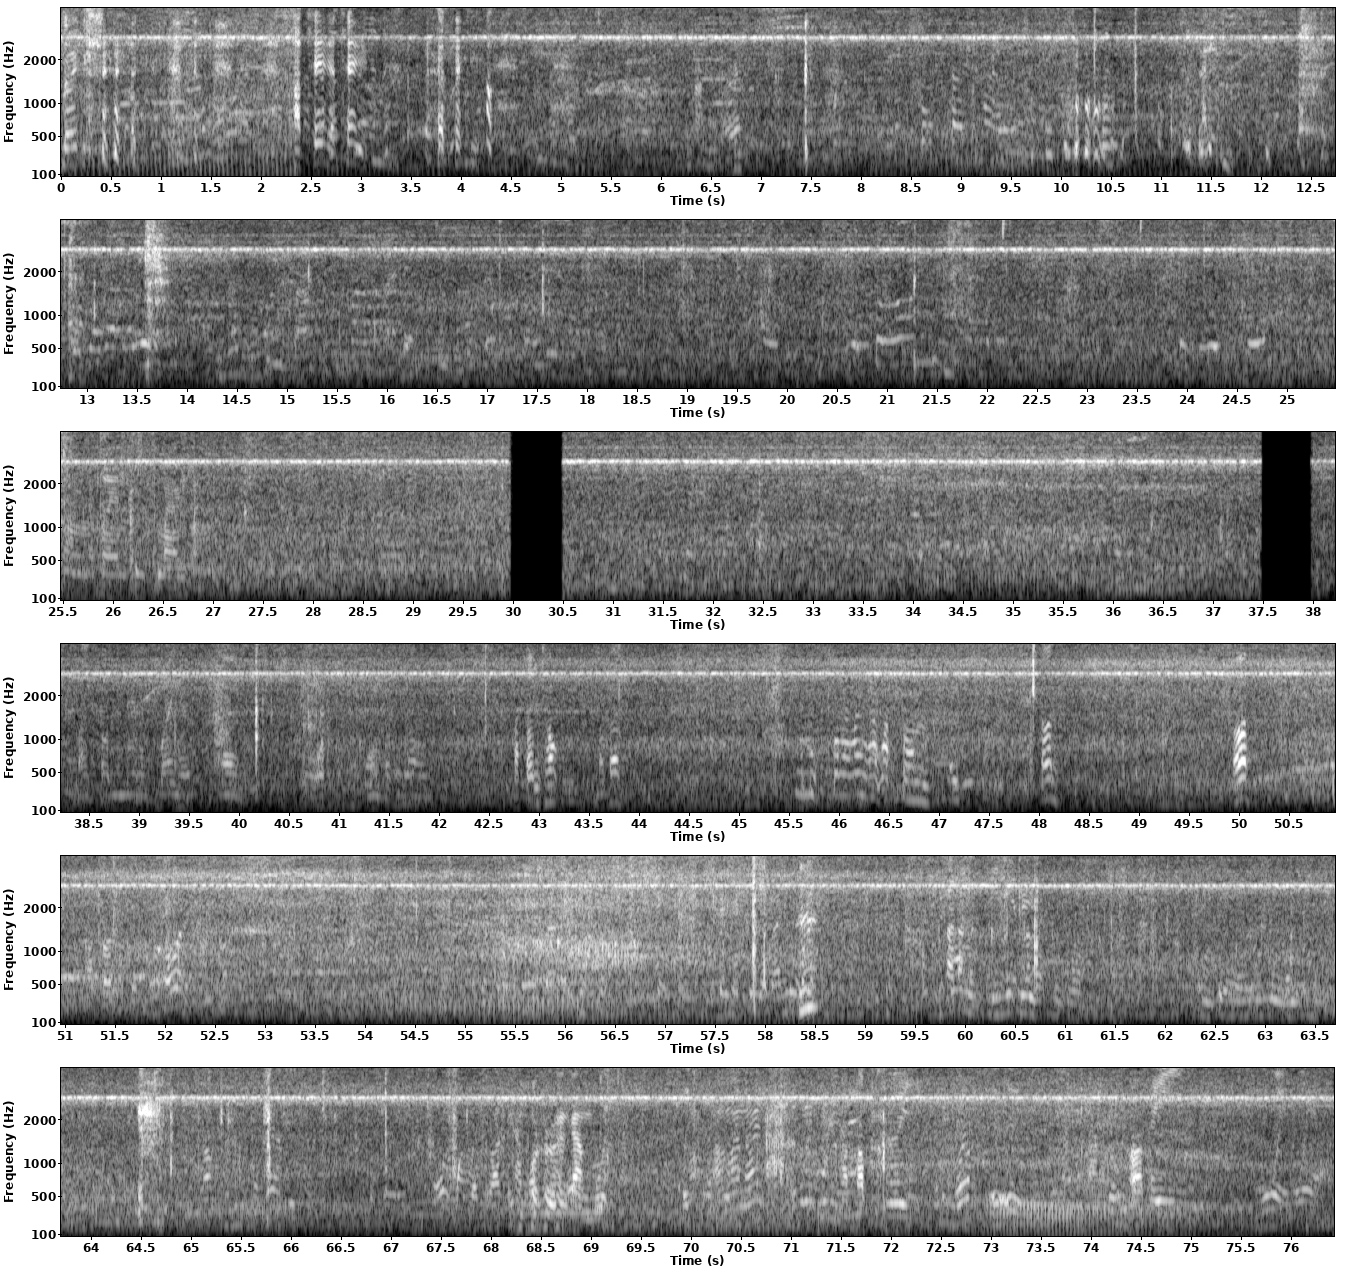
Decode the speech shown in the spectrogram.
dois. Apega, apega. apega. con con con Hả? Hãy subscribe cho kênh Ghiền Mì Gõ Để không bỏ lỡ những video hấp dẫn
